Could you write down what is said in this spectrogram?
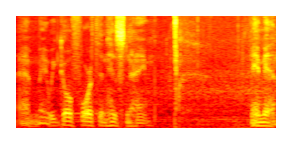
And may we go forth in his name. Amen.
